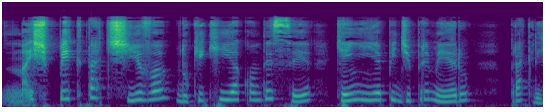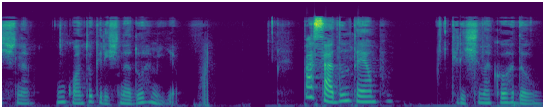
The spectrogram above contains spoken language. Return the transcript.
na expectativa do que, que ia acontecer, quem ia pedir primeiro para Krishna, enquanto Krishna dormia. Passado um tempo, Krishna acordou.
